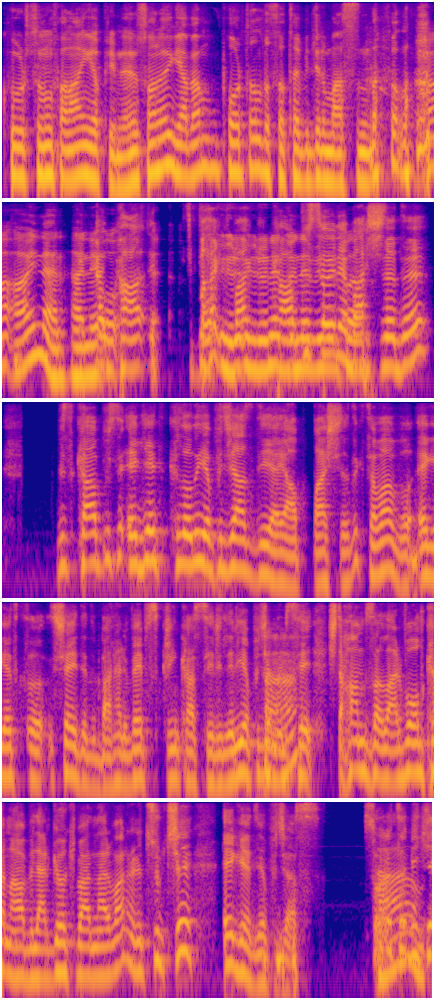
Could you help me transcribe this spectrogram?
kursumu falan yapayım dedim. Sonra dedim ya ben bu portalı da satabilirim aslında falan. Ha aynen hani o Ka- o bak ürü- bak ürüne kampüs öyle falan. başladı. Biz kampüsü Eget klonu yapacağız diye yap başladık tamam mı? Eget klo- şey dedim ben hani web screencast serileri yapacağım. Hani Aha. se- işte Hamzalar, Volkan abiler, Gökbenler var. Hani Türkçe Eget yapacağız. Sonra Ha, tabii ki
